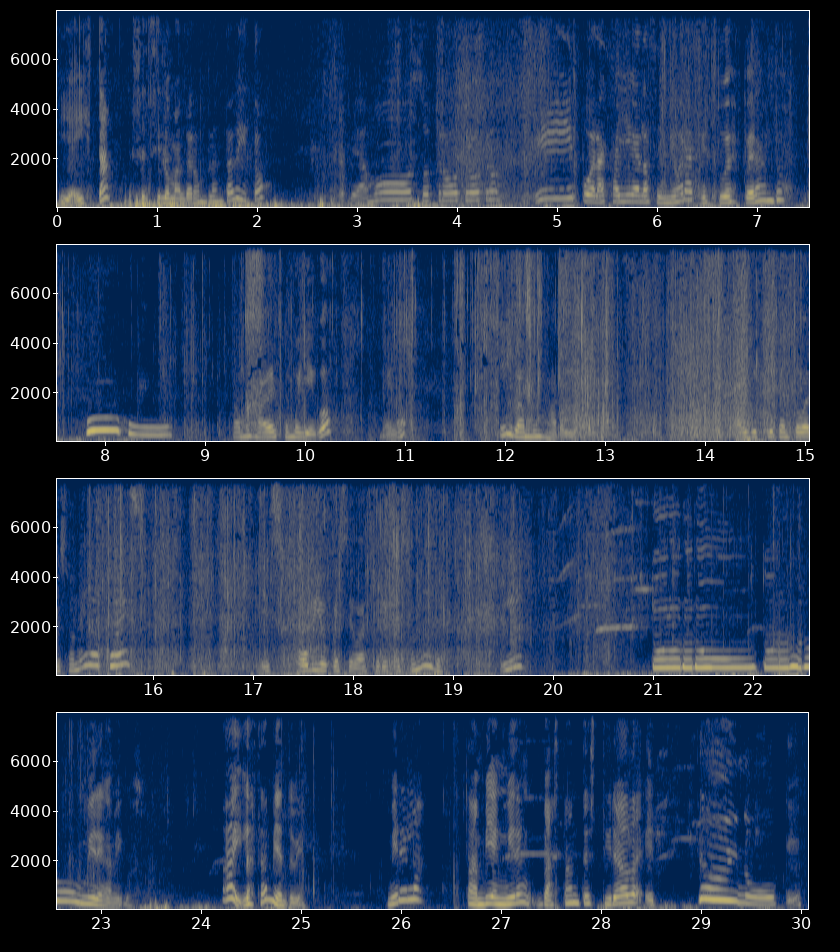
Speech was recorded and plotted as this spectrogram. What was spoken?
Y ahí está. Ese sí lo mandaron plantadito. Veamos otro, otro, otro. Y por acá llega la señora que estuve esperando. Vamos a ver cómo llegó. Bueno. Y vamos a abrir. Ahí disculpen todo el sonido, pues. Es obvio que se va a hacer ese sonido. Y... Turururum, turururum. Miren, amigos. Ay, la están viendo bien. Mírenla. También, miren, bastante estirada. Eh, ay, no, qué.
